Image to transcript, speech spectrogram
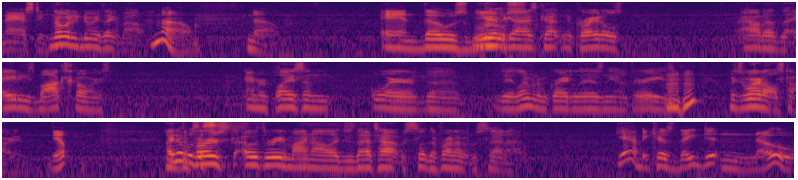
nasty. Nobody knew anything about it. No, no. And those You had the guys cutting the cradles out of the 80s box cars and replacing where the the aluminum cradle is in the 03s, Mhm. which is where it all started. Yep. Like And the a first s- 03, to my knowledge, that's how it was, so the front of it was set up. Yeah, because they didn't know,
